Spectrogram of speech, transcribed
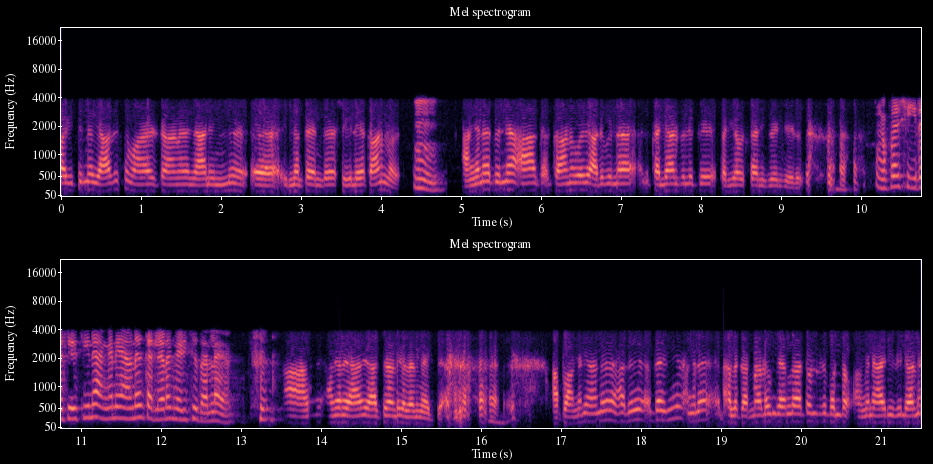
വഴിക്കുന്ന യാദൃശ്യമായിട്ടാണ് ഞാൻ ഇന്ന് ഇന്നത്തെ എന്റെ ഷീലയെ കാണുന്നത്. അങ്ങനെ പിന്നെ ആ കാണുകയും അത് പിന്നെ കല്യാണത്തിലേക്ക് പര്യവസാനിക്കുകയും ചെയ്തു. അപ്പൊ ഷീല ചേച്ചീനെ അങ്ങനെയാണ് കല്യാണം കഴിച്ചത് അല്ലേ ആ അങ്ങനെയാണ് യാത്രയാണ്ട് കല്യാണം കഴിച്ച അപ്പൊ അങ്ങനെയാണ് അത് കഴിഞ്ഞ് അങ്ങനെ അല്ല കർണാടകവും കേരളമായിട്ടുള്ളൊരു ബന്ധം. അങ്ങനെ ആ രീതിയിലാണ്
